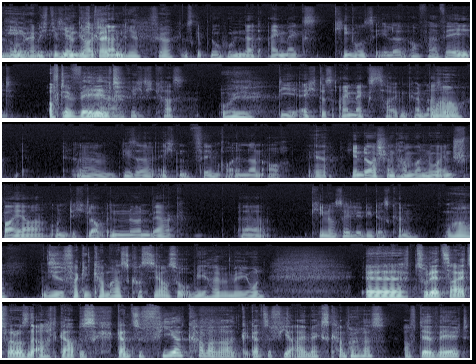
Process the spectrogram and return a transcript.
Nee, haben wir ja nicht die hier in Möglichkeiten Deutschland- hier für. Es gibt nur 100 IMAX-Kinosäle auf der Welt. Auf der Welt? Ja, richtig krass. Ui. Die echtes IMAX zeigen können. Also Wow. ähm, diese echten Filmrollen dann auch. Ja. Hier in Deutschland haben wir nur in Speyer und ich glaube in Nürnberg äh, Kinosäle, die das können. Wow. Diese fucking Kameras kosten ja auch so um die halbe Million. Äh, zu der Zeit, 2008, gab es ganze vier Kamera, ganze vier IMAX-Kameras auf der Welt.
